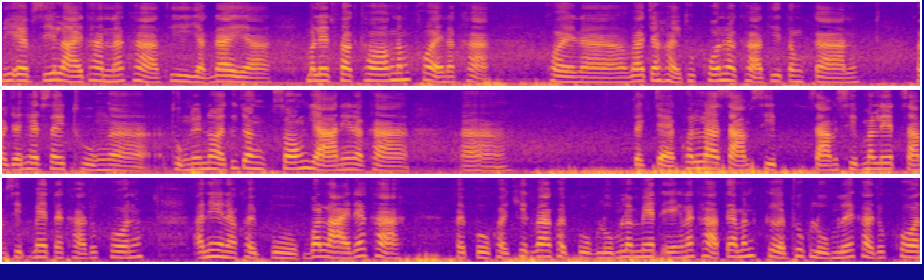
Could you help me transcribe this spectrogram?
มีเอฟซีหลายท่านนะคะที่อยากได้เมล็ดฟักทองน้ำข่อยนะคะข่อยนะว่าจะให้ทุกคนนะคะที่ต้องการข่อยจะเฮ็ดใส่ถุงอ่าถุงน้อยๆคือจังซองยานี่นะคะอ่าแจกแจกคนละ30 30 เมล็ด 30 เม็ดนะคะทุกคน อันนี้นะข่อยปลูกบ่หลายเด้อค่ะข่อยปลูกข่อยคิดว่าข่อยปลูกหลุมละเม็ดเองนะคะแต่มันเกิดทุกหลุมเลยค่ะ ทุกคน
